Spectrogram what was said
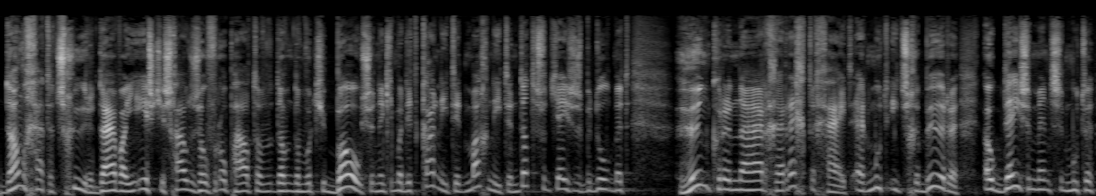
Dan gaat het schuren. Daar waar je eerst je schouders over ophaalt, dan, dan, dan word je boos. En denk je, maar dit kan niet, dit mag niet. En dat is wat Jezus bedoelt met hunkeren naar gerechtigheid. Er moet iets gebeuren. Ook deze mensen moeten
